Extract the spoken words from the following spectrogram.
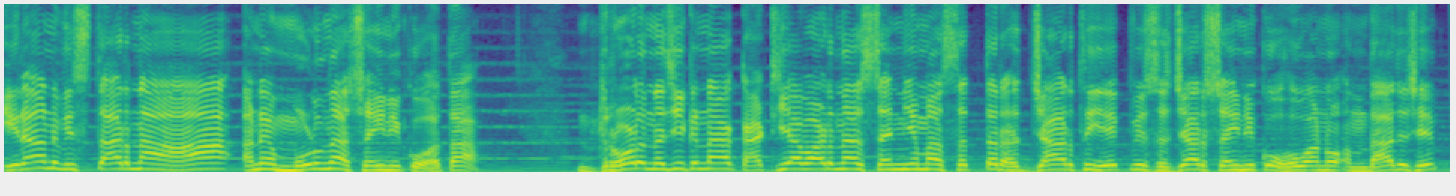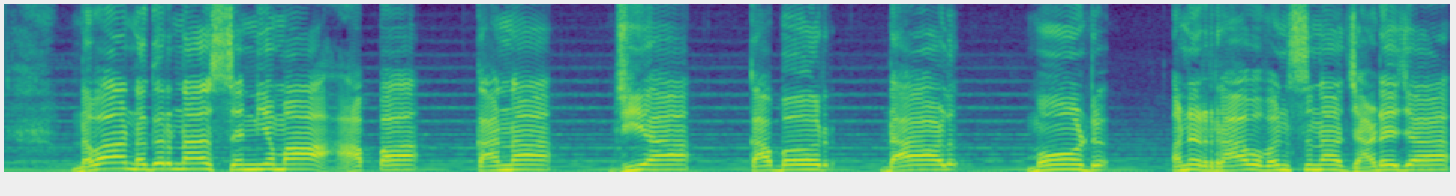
ઈરાન વિસ્તારના અને મૂળના સૈનિકો હતા. ધ્રોળ નજીકના કાઠિયાવાડના સૈન્યમાં સત્તર હજારથી એકવીસ હજાર સૈનિકો હોવાનો અંદાજ છે. નવા નગરના સૈન્યમાં હાપા, કાના, જીયા, કાબર, ડાળ, મોઢ અને રાવ વંશના જાડેજા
